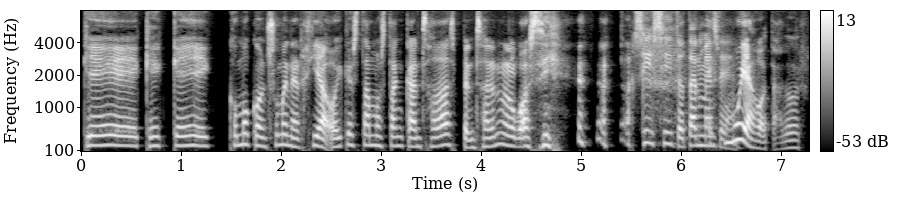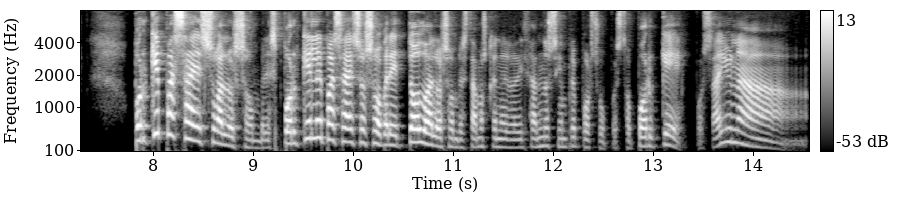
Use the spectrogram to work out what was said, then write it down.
¿Qué, qué, qué, ¿Cómo consume energía? Hoy que estamos tan cansadas, pensar en algo así Sí, sí, es totalmente. muy agotador. ¿Por qué pasa eso a los hombres? ¿Por qué le pasa eso sobre todo a los hombres? Estamos generalizando siempre, por supuesto. ¿Por qué? Pues hay una,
